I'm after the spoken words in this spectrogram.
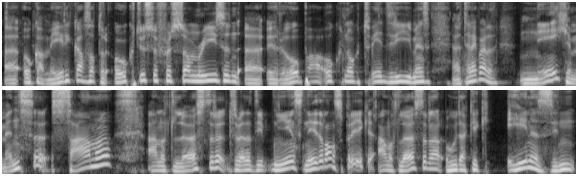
eh, ook Amerika zat er ook tussen for some reason, eh, Europa ook nog twee, drie mensen. En uiteindelijk waren er negen mensen samen aan het luisteren, terwijl dat die niet eens Nederlands spreken, aan het luisteren naar hoe dat ik ene zin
